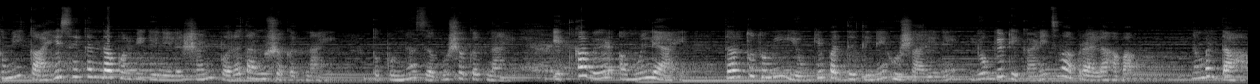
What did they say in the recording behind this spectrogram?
तुम्ही काही सेकंदापूर्वी गेलेला क्षण परत आणू शकत नाही. तो पुन्हा जगू शकत नाही. इतका वेळ अमूल्य आहे. तर तो तुम्ही योग्य पद्धतीने हुशारीने योग्य ठिकाणीच वापरायला हवा. नंबर दहा.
